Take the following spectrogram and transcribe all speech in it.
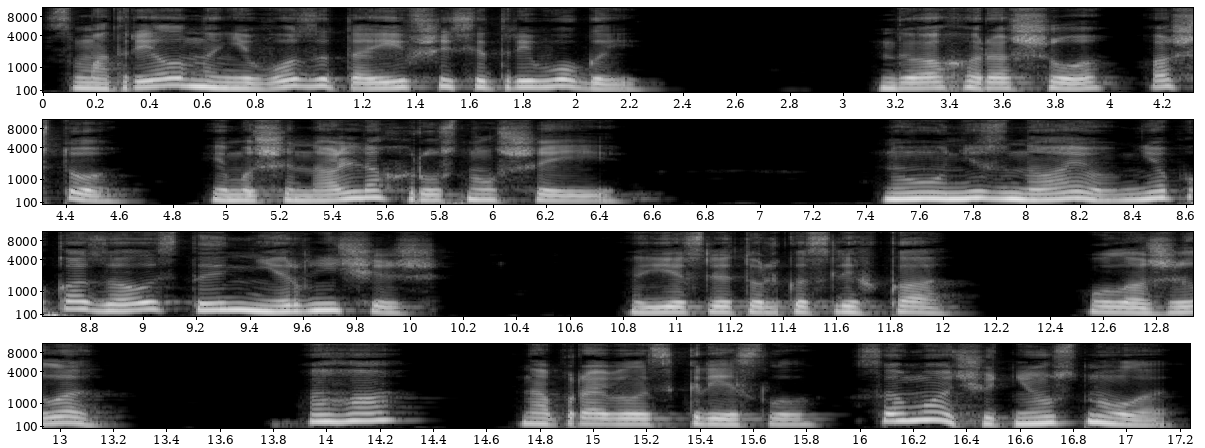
смотрела на него затаившейся тревогой. «Да, хорошо. А что?» И машинально хрустнул шеей. «Ну, не знаю. Мне показалось, ты нервничаешь». «Если только слегка. Уложила?» «Ага». Направилась к креслу. Сама чуть не уснула.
